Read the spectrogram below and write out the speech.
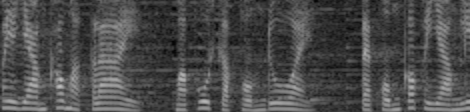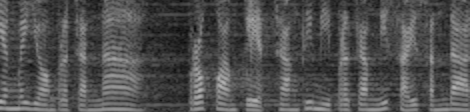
พยายามเข้ามาใกล้ มาพูดกับผมด้วย แต่ผมก็พยายามเลี่ยงไม่ยอมประจันหน้า เพราะความเกลียดชังที่มีประจำนิสัยสันดาน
